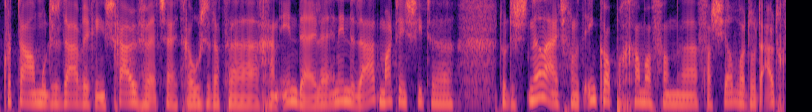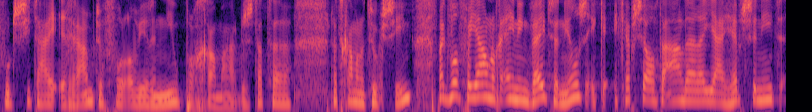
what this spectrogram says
kwartaal moeten ze daar weer in schuiven, et cetera, hoe ze dat uh, gaan indelen. En inderdaad, Martin ziet uh, door de snelheid van het inkoopprogramma van, van Shell, wat wordt uitgevoerd, ziet hij ruimte voor alweer een nieuw programma. Dus dat, dat gaan we natuurlijk zien. Maar ik wil van jou nog één ding weten, Niels. Ik, ik heb zelf de aandelen, jij hebt ze niet.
